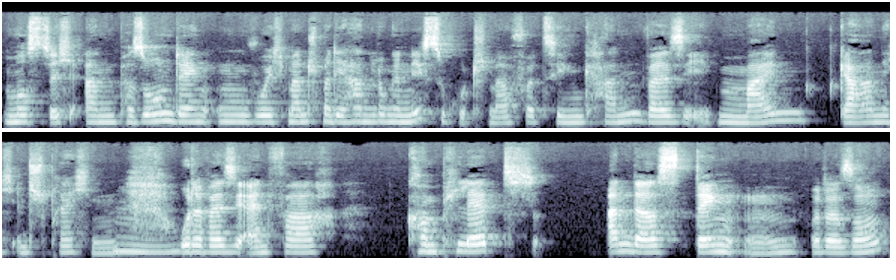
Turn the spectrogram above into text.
musste ich an Personen denken, wo ich manchmal die Handlungen nicht so gut nachvollziehen kann, weil sie eben meinen gar nicht entsprechen mhm. oder weil sie einfach komplett anders denken oder so.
